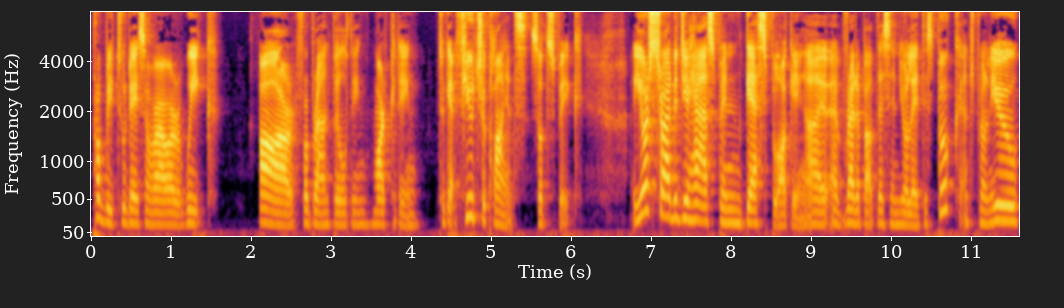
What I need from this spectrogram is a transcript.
probably two days of our week are for brand building, marketing, to get future clients, so to speak. Your strategy has been guest blogging. I, have read about this in your latest book, Entrepreneur You.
